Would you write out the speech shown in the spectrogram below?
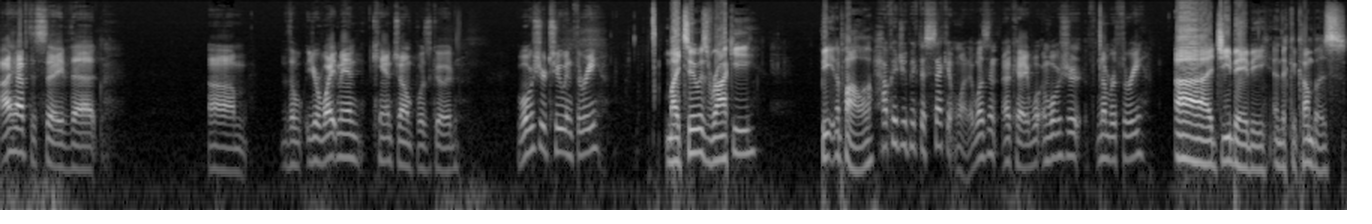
I have to say that um, the your white man can't jump was good. What was your two and three? My two is Rocky beating Apollo. How could you pick the second one? It wasn't okay. Wh- and what was your number three? Uh, G Baby and the Kekambas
